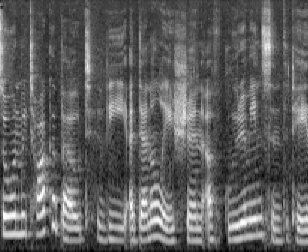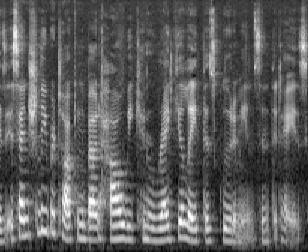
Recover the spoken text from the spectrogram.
So when we talk about the adenylation of glutamine synthetase, essentially we're talking about how we can regulate this glutamine synthetase.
